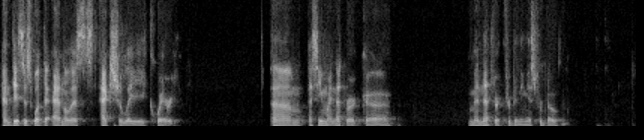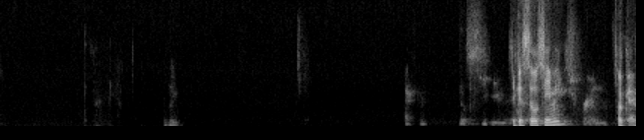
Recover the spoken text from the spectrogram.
And this is what the analysts actually query. Um, I see my network, uh, my network verbinding is verbroken. You can still see me? Okay,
